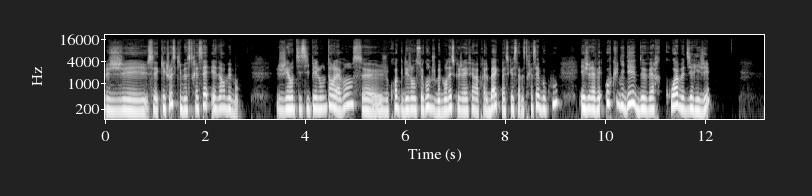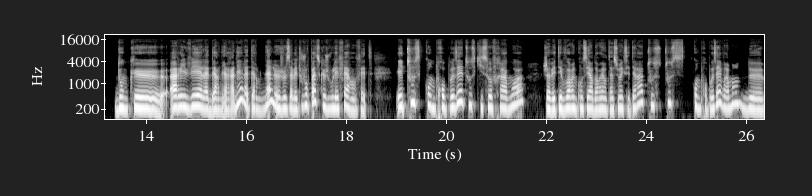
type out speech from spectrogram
c'est quelque chose qui me stressait énormément. J'ai anticipé longtemps à l'avance. je crois que déjà en seconde, je me demandais ce que j'allais faire après le bac parce que ça me stressait beaucoup et je n'avais aucune idée de vers quoi me diriger. Donc, euh, arrivé à la dernière année, à la terminale, je savais toujours pas ce que je voulais faire, en fait. Et tout ce qu'on me proposait, tout ce qui s'offrait à moi, j'avais été voir une conseillère d'orientation, etc. Tout, tout ce qu'on me proposait vraiment ne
